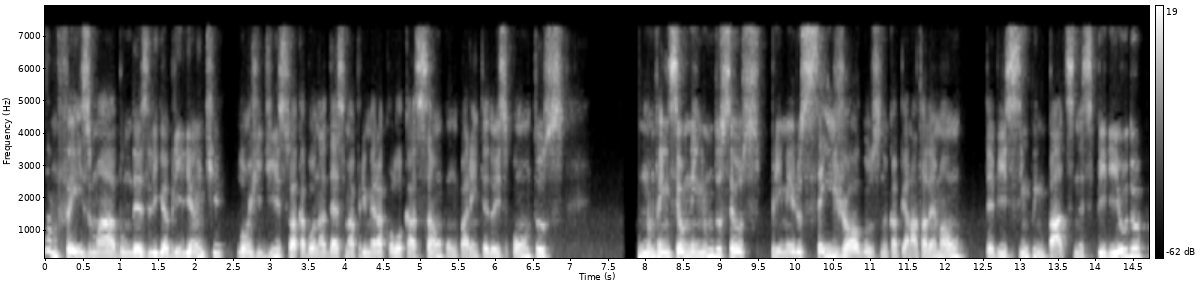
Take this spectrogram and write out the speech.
não fez uma Bundesliga brilhante, longe disso, acabou na 11 colocação com 42 pontos, não venceu nenhum dos seus primeiros seis jogos no campeonato alemão, teve cinco empates nesse período.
